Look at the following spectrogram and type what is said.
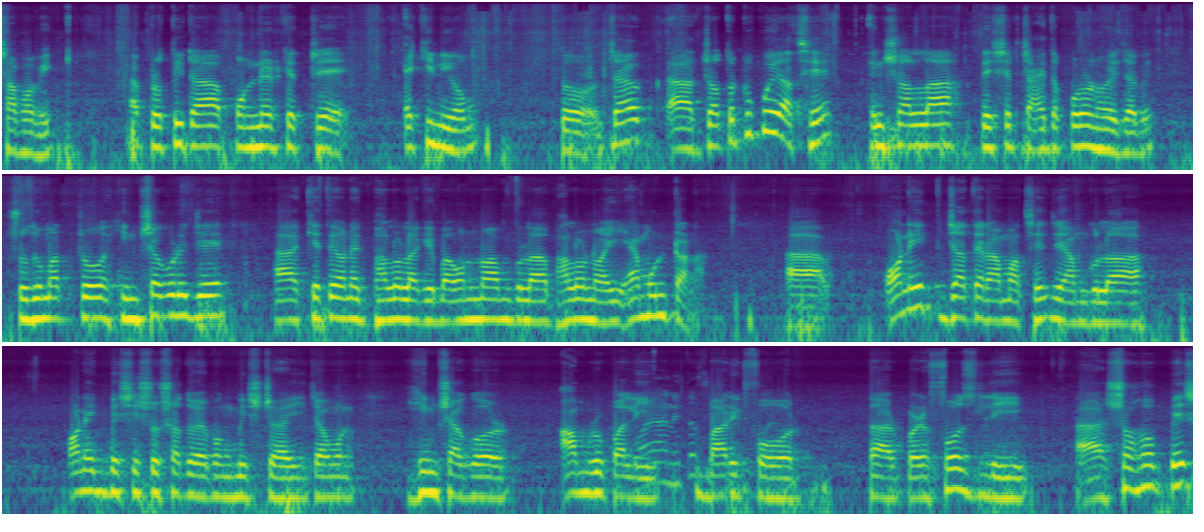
স্বাভাবিক। প্রতিটা পণ্যের ক্ষেত্রে একই নিয়ম। তো যাই হোক যতটুকুই আছে ইনশাল্লাহ দেশের চাহিদা পূরণ হয়ে যাবে। শুধুমাত্র হিমসাগরে যে খেতে অনেক ভালো লাগে বা অন্য আমগুলা ভালো নয় এমনটা না। অনেক জাতের আম আছে যে আমগুলা অনেক বেশি সুস্বাদু এবং মিষ্টি হয় যেমন হিমসাগর আমরুপালি বাড়ি ফোর তারপরে ফজলি সহ বেশ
